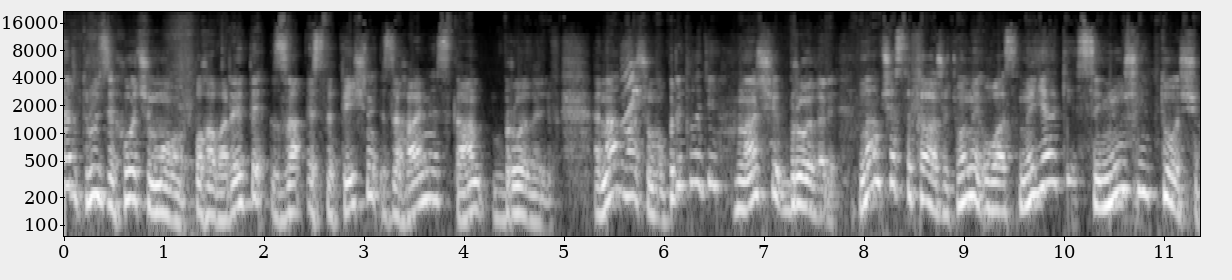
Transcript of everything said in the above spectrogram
тепер, друзі, хочемо поговорити за естетичний загальний стан бройлерів. На нашому прикладі наші бройлери. Нам часто кажуть, вони у вас ніякі, синюшні тощо.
